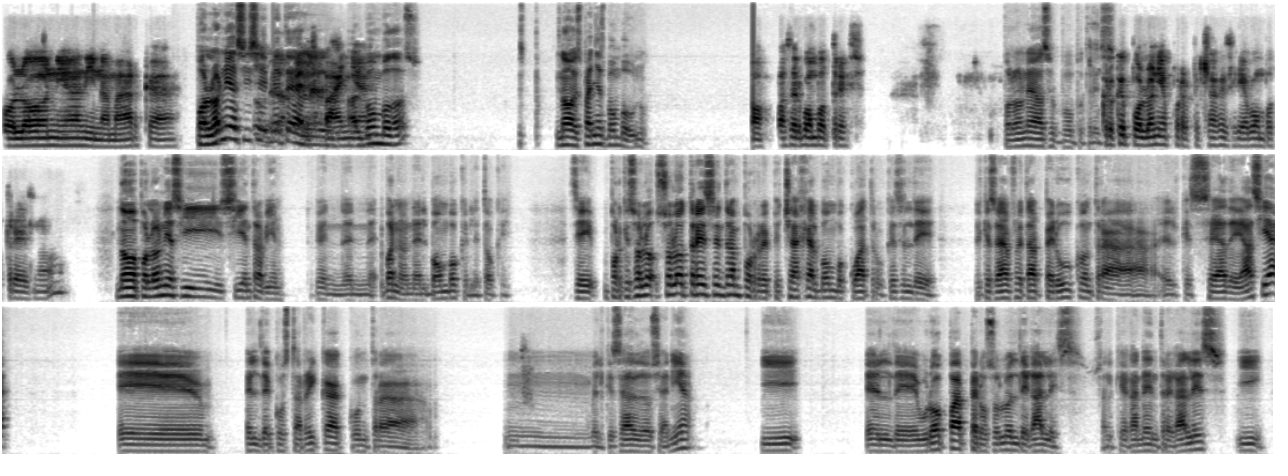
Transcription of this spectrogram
Polonia, Dinamarca. Polonia sí se mete al bombo 2. No, España es bombo 1. No, va a ser bombo 3. Polonia va a ser bombo 3. Creo que Polonia por repechaje sería bombo 3, ¿no? No, Polonia sí, sí entra bien. En- en- bueno, en el bombo que le toque. Sí, porque solo, solo tres entran por repechaje al bombo 4, que es el de el que se va a enfrentar Perú contra el que sea de Asia. eh, el de Costa Rica contra mm, el que sea de Oceanía. Y el de Europa, pero solo el de Gales. O sea, el que gane entre Gales y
